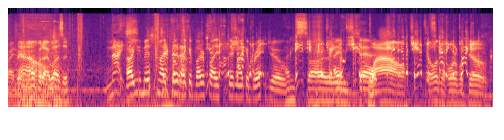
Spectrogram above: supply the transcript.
right Right now, now. but I wasn't. Nice. Oh, you missed my Check foot like a butterfly, sting like a brick joke. I'm sorry. I am sad. Wow, that was a horrible joke.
